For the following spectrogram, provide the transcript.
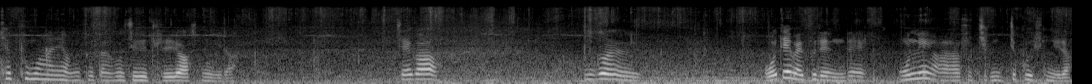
체프만에 영입했다는 소식이 들려왔습니다. 제가 이걸 어제 발표됐는데 오늘 알아서 지금 찍고 있습니다.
